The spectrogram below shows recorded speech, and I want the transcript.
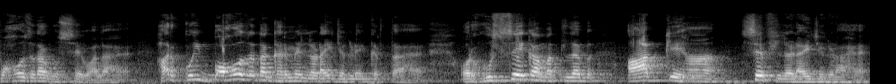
बहुत ज़्यादा गुस्से वाला है। हर कोई बहुत ज़्यादा घर में लड़ाई झगड़े करता है। और गुस्से का मतलब आपके यहाँ सिर्फ़ लड़ाई झगड़ा है।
